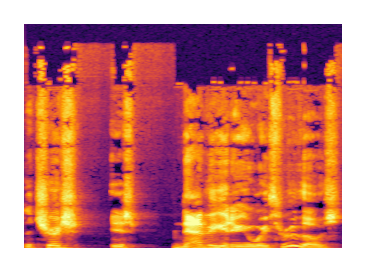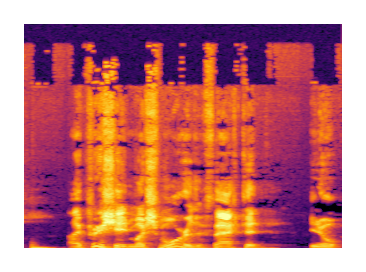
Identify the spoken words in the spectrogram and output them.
the church is navigating her way through those, I appreciate much more the fact that, you know,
